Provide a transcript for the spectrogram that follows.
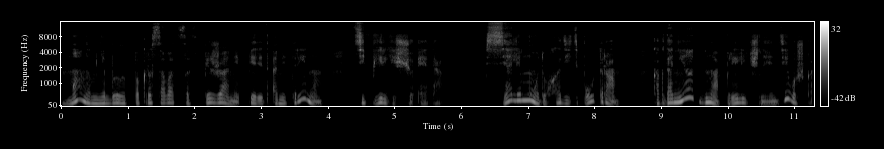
«Мало мне было покрасоваться в пижаме перед Аметрином, теперь еще это. Взяли моду ходить по утрам, когда ни одна приличная девушка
